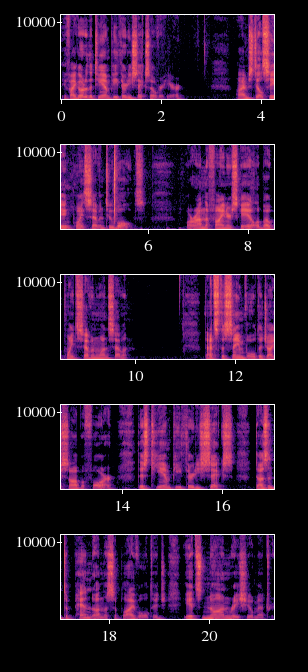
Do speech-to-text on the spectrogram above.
if I go to the TMP36 over here, I'm still seeing 0.72 volts, or on the finer scale, about 0.717. That's the same voltage I saw before. This TMP36 doesn't depend on the supply voltage, it's non-ratiometric.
